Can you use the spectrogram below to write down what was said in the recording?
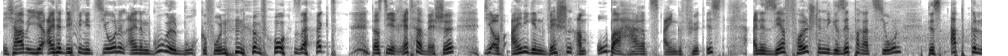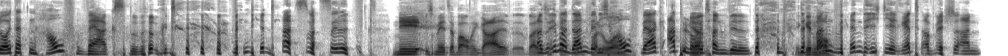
ich habe hier eine Definition in einem Google-Buch gefunden, wo sagt, dass die Retterwäsche, die auf einigen Wäschen am Oberharz eingeführt ist, eine sehr vollständige Separation des abgeläuterten Haufwerks bewirkt. Wenn dir das was hilft. Nee, ist mir jetzt aber auch egal. äh, Also immer dann, wenn ich. Haufwerk abläutern will, dann, Genau. dann wende ich die Retterwäsche an.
